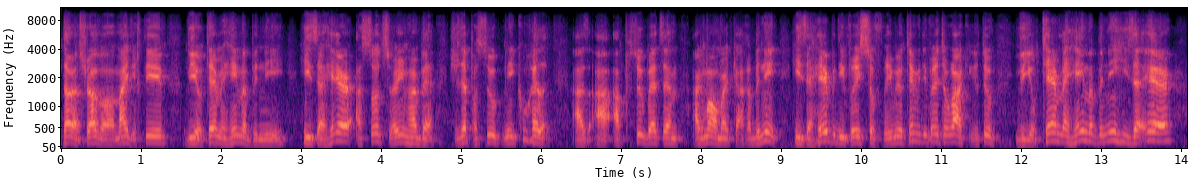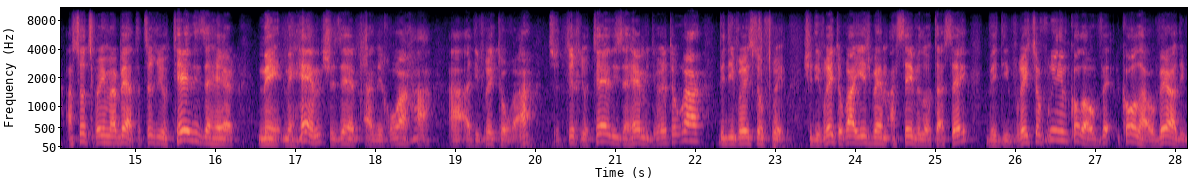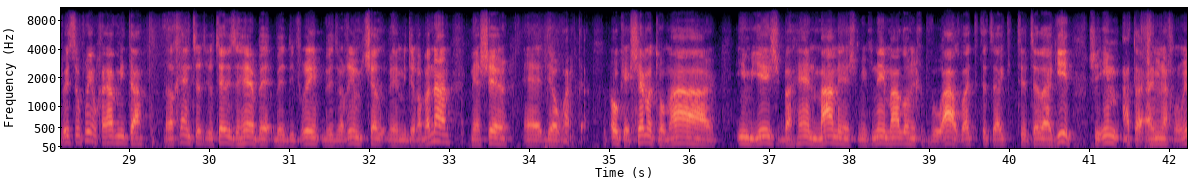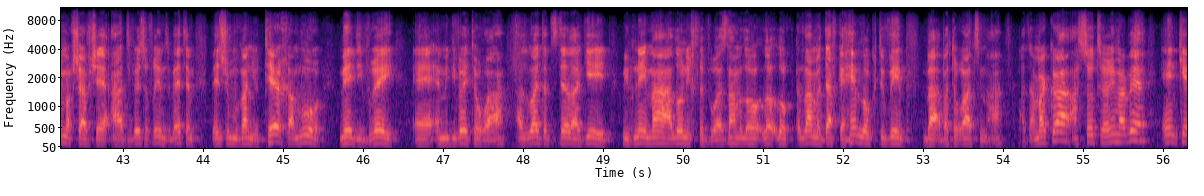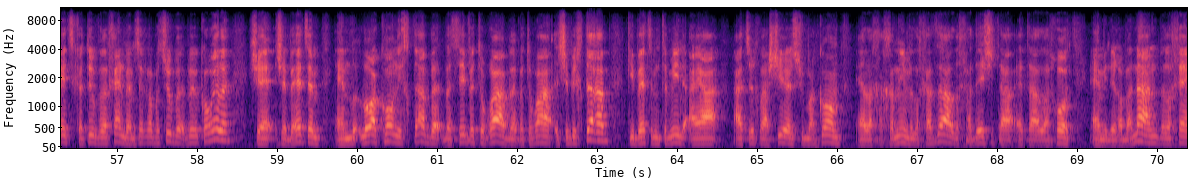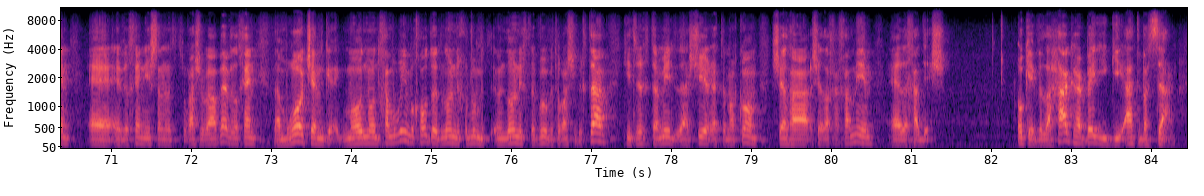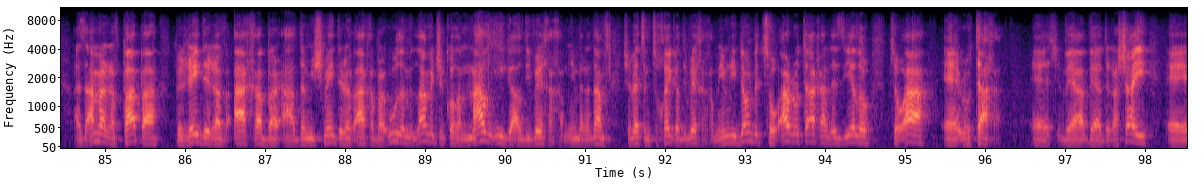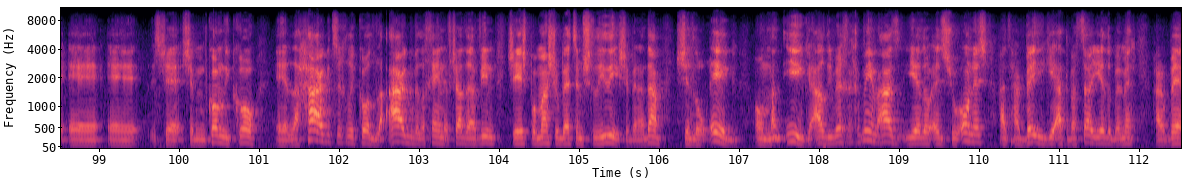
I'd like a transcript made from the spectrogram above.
דרש רבא, מאי דכתיב, ויותר מהם הבני, היזהר עשות ספרים הרבה, שזה פסוק מקהלת. אז הפסוק בעצם, הגמרא אומרת ככה, בני, היזהר בדברי סופרים ויותר מדברי תורה, כי כתוב, ויותר מהם הבני היזהר עשות ספרים הרבה. אתה צריך יותר להיזהר מהם, שזה לכאורה הדברי תורה, שצריך יותר להיזהר מדברי תורה ודברי סופרים. שדברי תורה יש בהם עשה ולא תעשה, ודברי סופרים, כל העובר, כל העובר על דברי סופרים חייב מיתה. ולכן צריך יותר להיזהר בדברים, בדברים של מדרבנן מאשר אה, דאורייתא. אוקיי, שמא תאמר, אם יש בהן ממש, מפני מה לא נכתבו, אז אולי תרצה להגיד שאם אתה, אנחנו אומרים עכשיו שהדברי סופרים זה בעצם באיזשהו מובן יותר חמור מדברי, אה, מדברי תורה, אז אולי אתה תרצה להגיד מפני מה לא נכתבו, אז למה, לא, לא, לא, למה דווקא הם לא כתובים בתורה עצמה? אז אמר קרא, עשות דברים הרבה, אין קץ, כתוב לכן בהמשך הפסוק בקהלת, שבעצם הם, לא, לא הכל נכתב בספר תורה, בתורה שבכתב, כי בעצם תמיד היה, היה צריך להשאיר איזשהו מקום אה, לחכמים ולחז"ל לחדש את ההלכות אה, מדי רבנן, ולכן, אה, ולכן יש לנו את התורה שבעל פה, ולכן למרות שהם מאוד מאוד חמורים, בכל זאת לא נכתבו, לא נכתבו בתורה שבכתב, כי צריך תמיד להשאיר את המקום של, ה, של החכמים לחדש. אוקיי, ולהג הרבה יגיעת בשר. אז אמר רב פאפא ברי דרב אחא בר עדה משמי דרב אחא בר אולה מלמד שכל המלעיג על דברי חכמים, בן אדם שבעצם צוחק על דברי חכמים, נידון בצואה רותחת, אז יהיה לו צואה אה, רותחת. אה, והדרשה היא אה, אה, שבמקום לקרוא להג צריך לקרוא לעג ולכן אפשר להבין שיש פה משהו בעצם שלילי, שבן אדם שלועג או מנהיג על דברי חכמים אז יהיה לו איזשהו עונש, אז הרבה יגיעת בשר יהיה לו באמת הרבה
